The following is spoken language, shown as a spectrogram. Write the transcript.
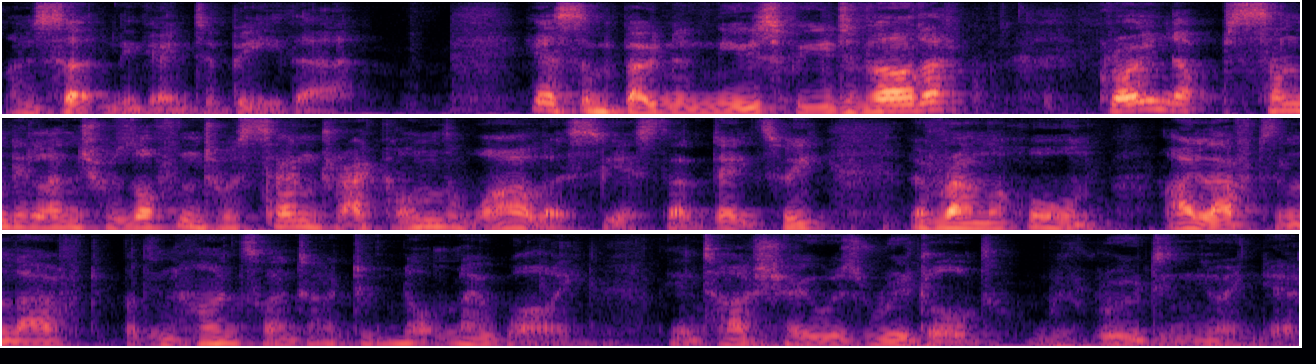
I'm certainly going to be there. Here's some bonus news for you, Devada. Growing up, Sunday lunch was often to a soundtrack on the wireless, yes, that dates me, of Round the Horne. I laughed and laughed, but in hindsight, I do not know why. The entire show was riddled with rude innuendo.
